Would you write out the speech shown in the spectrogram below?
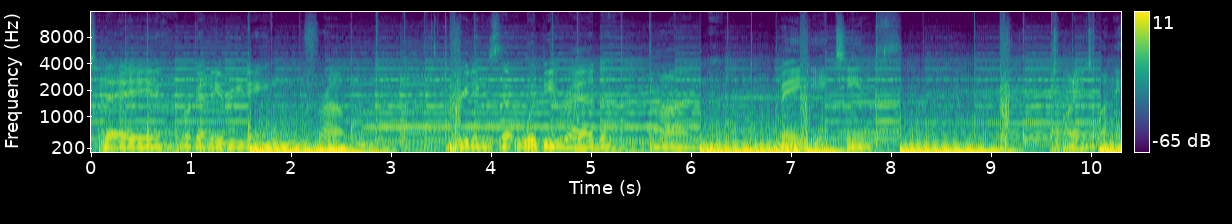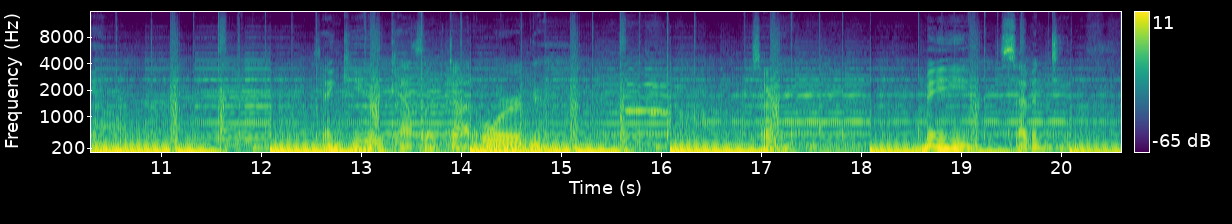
Today we're going to be reading from readings that would be read on May 18th, 2020. Thank you, Catholic.org. Sorry, May 17th.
